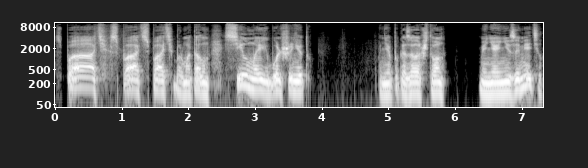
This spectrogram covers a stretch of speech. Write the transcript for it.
«Спать, спать, спать!» — бормотал он. «Сил моих больше нету». Мне показалось, что он меня и не заметил.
